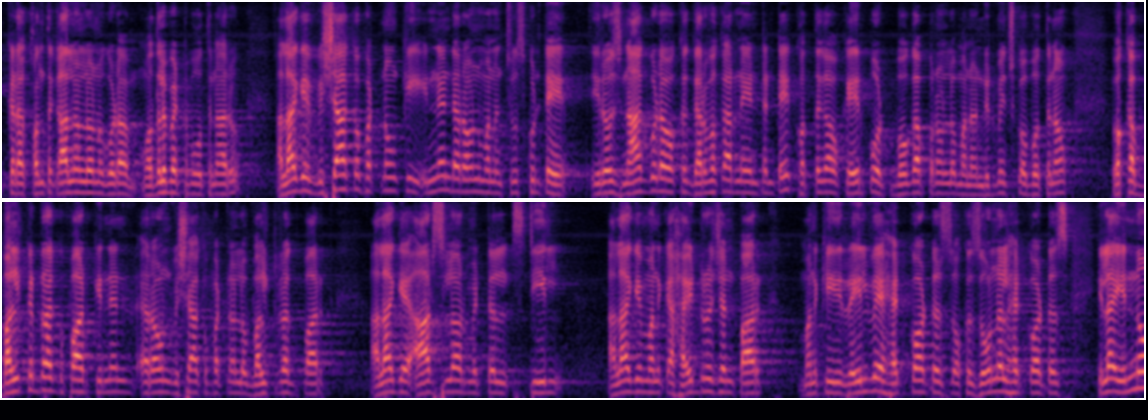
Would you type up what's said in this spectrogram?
ఇక్కడ కొంతకాలంలోనూ కూడా మొదలు పెట్టబోతున్నారు అలాగే విశాఖపట్నంకి ఇన్ అండ్ అరౌండ్ మనం చూసుకుంటే ఈరోజు నాకు కూడా ఒక గర్వకారణం ఏంటంటే కొత్తగా ఒక ఎయిర్పోర్ట్ భోగాపురంలో మనం నిర్మించుకోబోతున్నాం. ఒక bulk drug park in and around విశాఖపట్నంలో బల్క్ డ్రగ్ పార్క్. అలాగే ఆర్సిలార్ మెటల్ స్టీల్ అలాగే మనకి హైడ్రోజన్ పార్క్ మనకి రైల్వే హెడ్ క్వార్టర్స్ ఒక జోనల్ హెడ్ క్వార్టర్స్ ఇలా ఎన్నో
